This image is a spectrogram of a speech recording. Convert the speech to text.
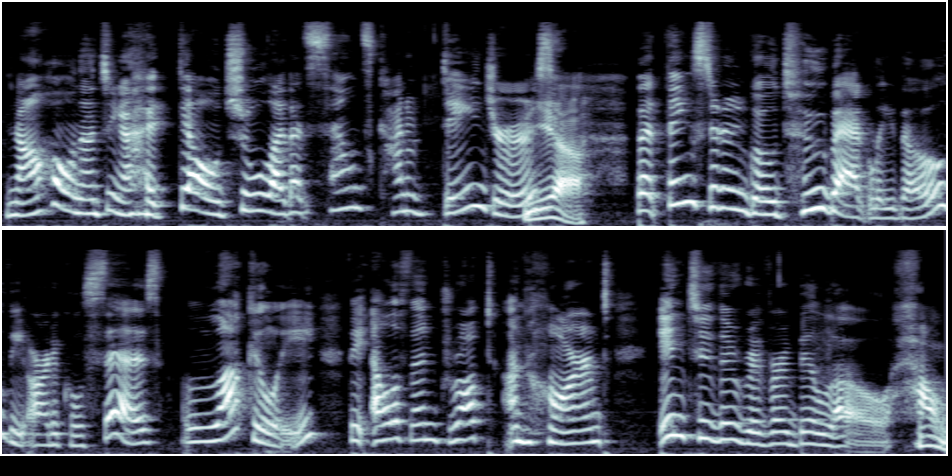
然后呢，竟然还掉出来。That sounds kind of dangerous. Yeah. But things didn't go too badly, though. The article says, luckily, the elephant dropped unharmed into the river below. 好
